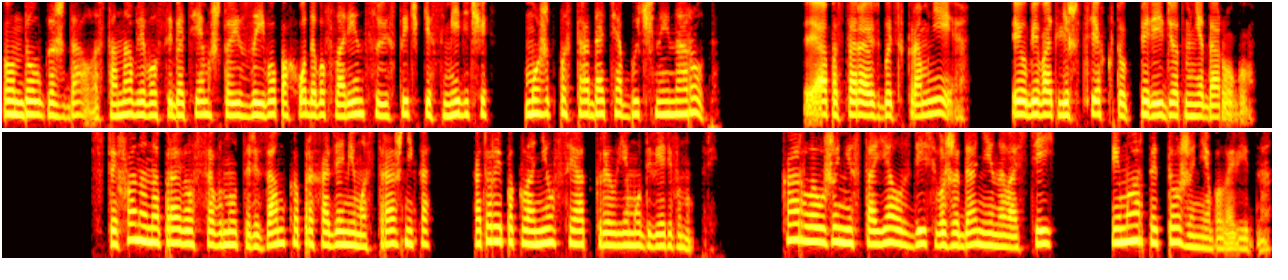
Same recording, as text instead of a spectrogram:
Он долго ждал, останавливал себя тем, что из-за его похода во Флоренцию и стычки с Медичи может пострадать обычный народ. «Я постараюсь быть скромнее и убивать лишь тех, кто перейдет мне дорогу». Стефано направился внутрь замка, проходя мимо стражника, который поклонился и открыл ему дверь внутрь. Карло уже не стоял здесь в ожидании новостей, и Марты тоже не было видно.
